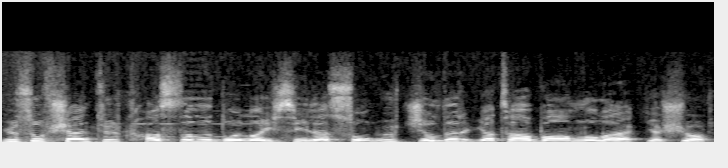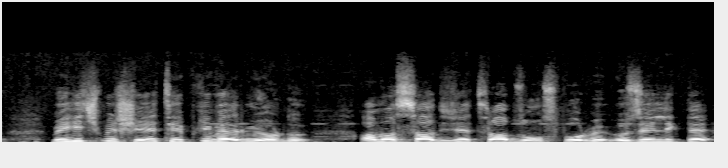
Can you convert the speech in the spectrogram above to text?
Yusuf Şentürk hastalığı dolayısıyla son 3 yıldır yatağa bağımlı olarak yaşıyor ve hiçbir şeye tepki vermiyordu. Ama sadece Trabzonspor ve özellikle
